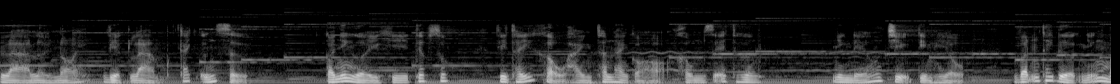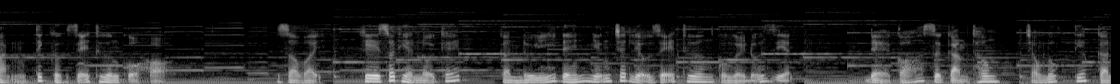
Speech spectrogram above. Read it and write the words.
là lời nói, việc làm, cách ứng xử. Có những người khi tiếp xúc thì thấy khẩu hành thân hành của họ không dễ thương, nhưng nếu chịu tìm hiểu, vẫn thấy được những mặt tích cực dễ thương của họ. Do vậy, khi xuất hiện nội kết, cần lưu ý đến những chất liệu dễ thương của người đối diện. Để có sự cảm thông trong lúc tiếp cận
